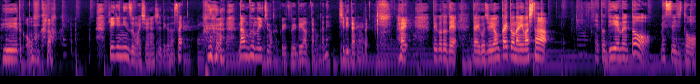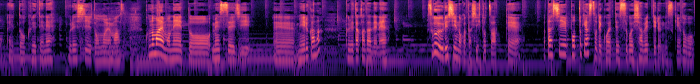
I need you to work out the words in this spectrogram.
へえーとか思うから 経験人数も一緒に教えてください。何分の1の確率で出会ったのかね、知りたいので。はい。ということで、第54回となりました。えっと、DM とメッセージと、えっと、くれてね、嬉しいと思います。この前もね、えっと、メッセージ、えー、メールかな？くれた方でね、すごい嬉しいのが私一つあって、私、ポッドキャストでこうやってすごい喋ってるんですけど、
